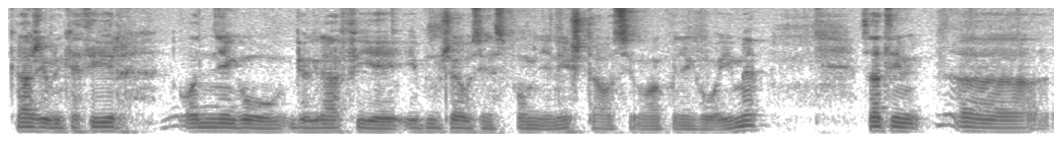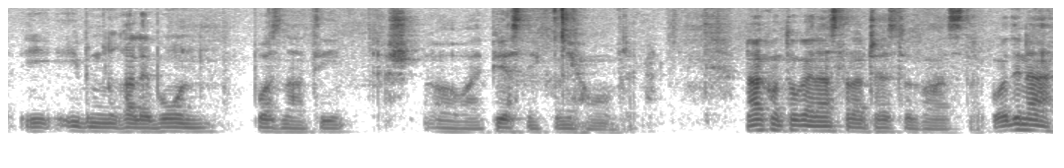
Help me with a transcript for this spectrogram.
Kaže Ibn Kathir, od njegove biografije Ibn Džauzi ne spominje ništa, osim ovako njegovo ime. Zatim uh, Ibn Galebun, poznati š, ovaj, pjesnik u njihovom vremenu. Nakon toga je nastala 420. godina.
